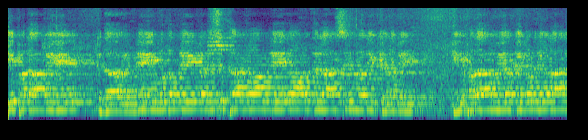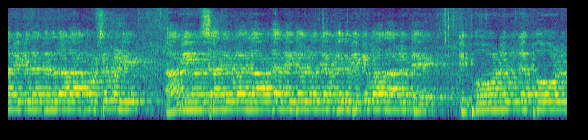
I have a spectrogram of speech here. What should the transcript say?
ഈ പതാകയെ പിതാവിന്റെയും മുതന്റെയും പരിശുദ്ധാത്മാവിന്റെയും നാമത്തിൽ ആശീർവദിക്കണമേ. ഈ പതാക ഞങ്ങൾ ആരംഭിക്കുന്ന തിരുനാൾ ആഘോഷം വഴി ആമീയ ലാഭനീകളും ലഭിക്കുമാറാകട്ടെ ഇപ്പോഴും എപ്പോഴും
